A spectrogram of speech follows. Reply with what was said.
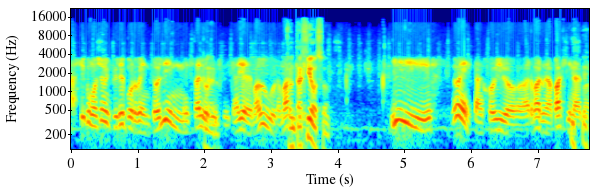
así como yo me inspiré por Ventolín, es algo que se caía de maduro. Más Contagioso. Y no es tan jodido armar una página, con,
